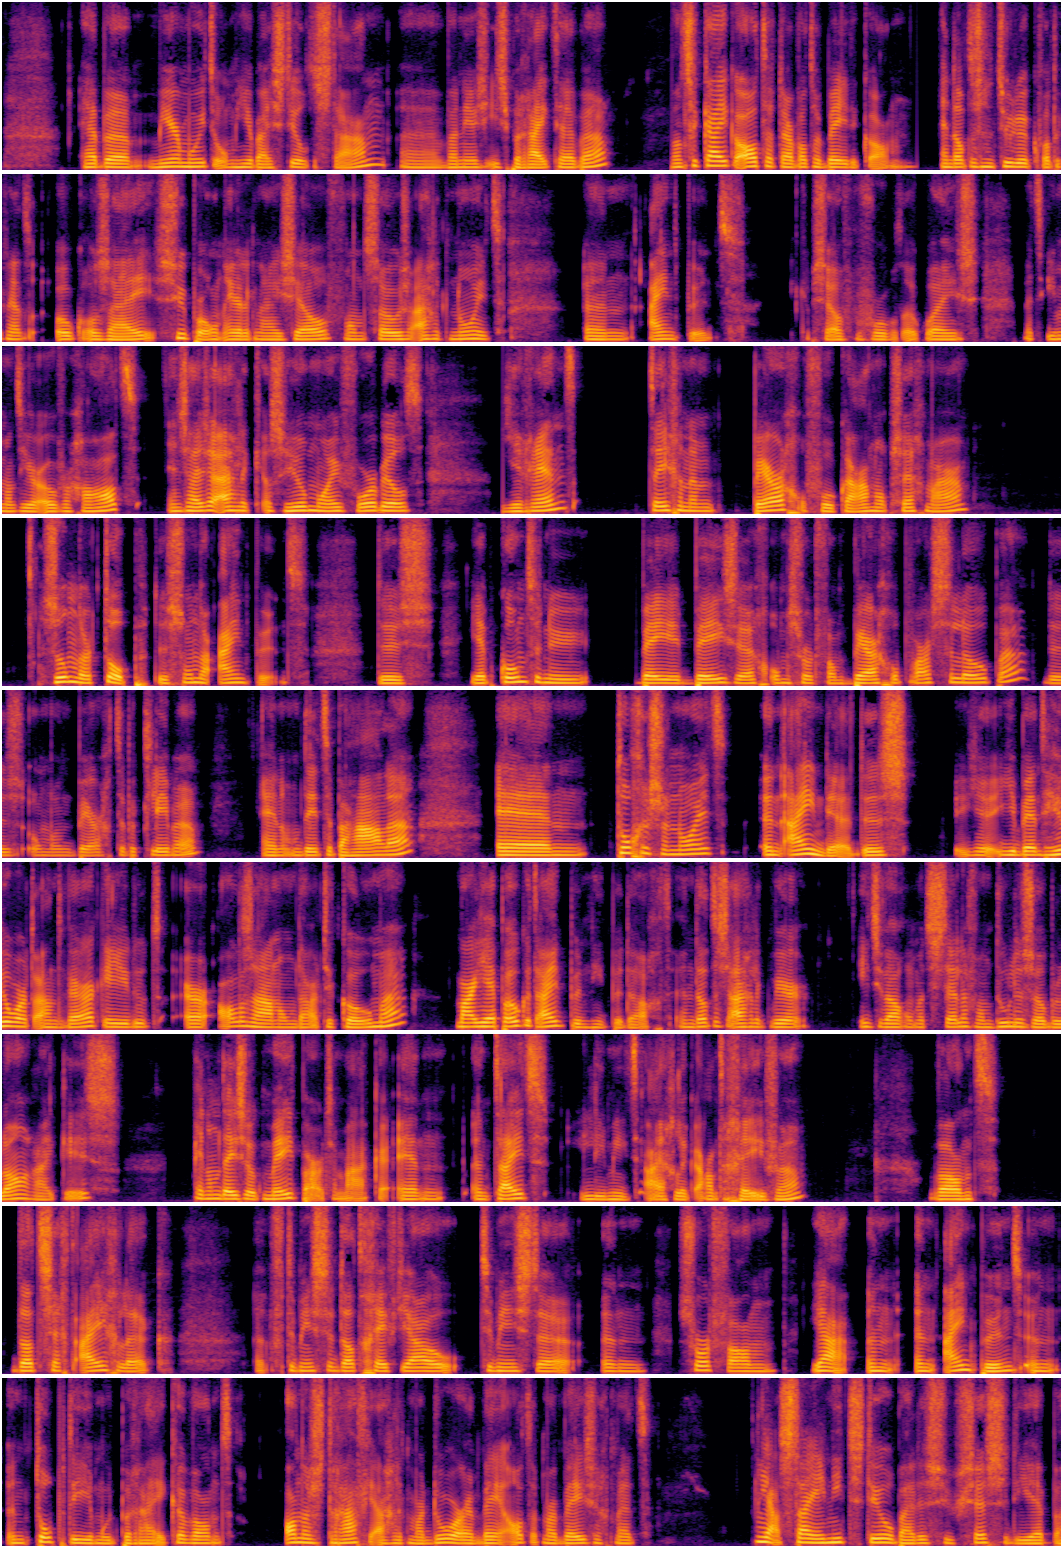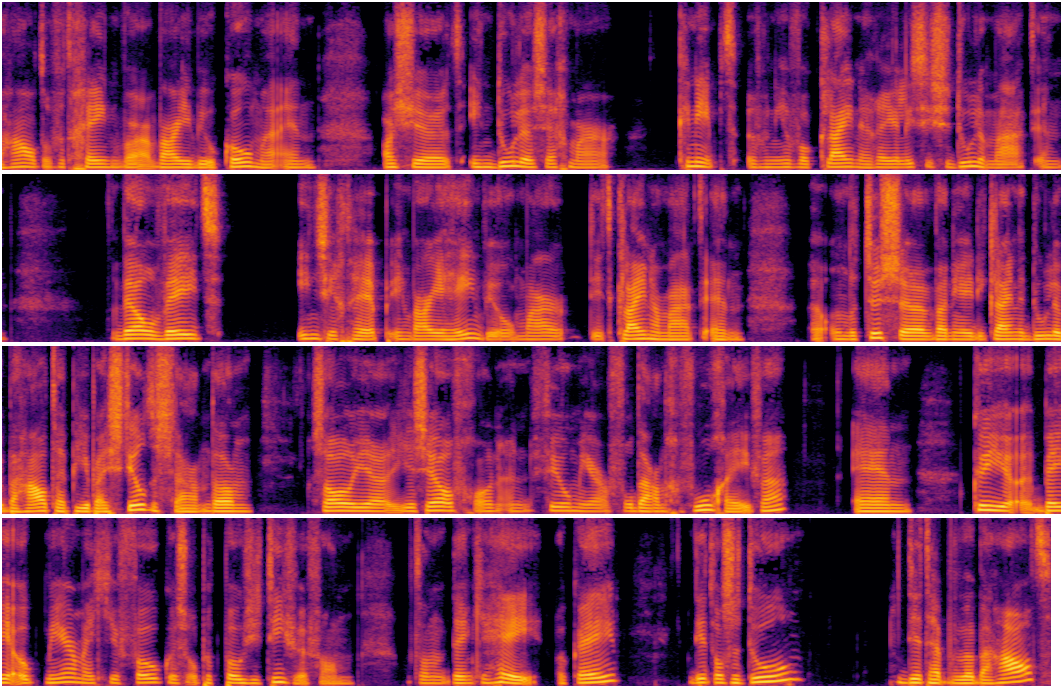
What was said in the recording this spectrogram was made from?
hebben meer moeite om hierbij stil te staan uh, wanneer ze iets bereikt hebben. Want ze kijken altijd naar wat er beter kan. En dat is natuurlijk, wat ik net ook al zei, super oneerlijk naar jezelf. Want zo is eigenlijk nooit een eindpunt. Ik heb zelf bijvoorbeeld ook wel eens met iemand hierover gehad. En zij zei eigenlijk als heel mooi voorbeeld: je rent tegen een berg of vulkaan op, zeg maar zonder top, dus zonder eindpunt. Dus je hebt continu ben je bezig om een soort van bergopwaarts te lopen, dus om een berg te beklimmen en om dit te behalen. En toch is er nooit een einde. Dus je, je bent heel hard aan het werk en je doet er alles aan om daar te komen. Maar je hebt ook het eindpunt niet bedacht. En dat is eigenlijk weer iets waarom het stellen van doelen zo belangrijk is. En om deze ook meetbaar te maken en een tijdslimiet eigenlijk aan te geven. Want dat zegt eigenlijk, eh, of tenminste, dat geeft jou tenminste een soort van, ja, een, een eindpunt, een, een top die je moet bereiken. Want anders draaf je eigenlijk maar door en ben je altijd maar bezig met, ja, sta je niet stil bij de successen die je hebt behaald of hetgeen waar, waar je wil komen. En als je het in doelen, zeg maar, knipt, of in ieder geval kleine, realistische doelen maakt en wel weet inzicht hebt in waar je heen wil, maar dit kleiner maakt en uh, ondertussen, wanneer je die kleine doelen behaald hebt, hierbij stil te staan, dan zal je jezelf gewoon een veel meer voldaan gevoel geven. En kun je, ben je ook meer met je focus op het positieve van. Want dan denk je, hé, hey, oké, dit was het doel, dit hebben we behaald.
